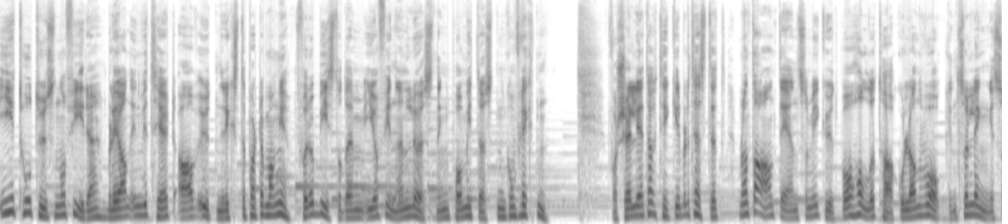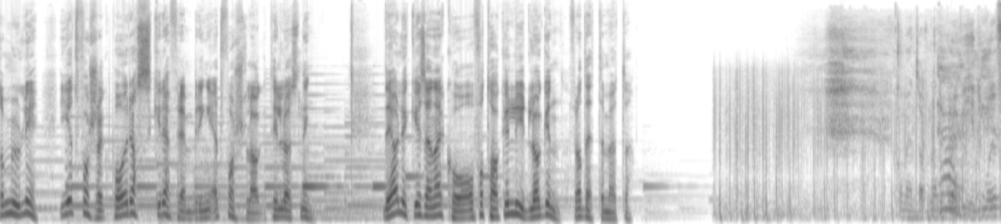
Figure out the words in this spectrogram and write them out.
I 2004 ble han invitert av Utenriksdepartementet for å bistå dem i å finne en løsning på Midtøsten-konflikten. Forskjellige taktikker ble testet, bl.a. en som gikk ut på å holde Tacoland våken så lenge som mulig, i et forsøk på å raskere frembringe et forslag til løsning. Det har lykkes NRK å få tak i lydloggen fra dette møtet. Kom igjen, Tacoland. Du må jo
